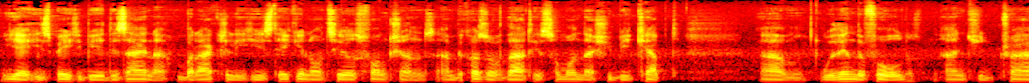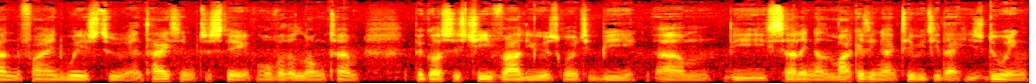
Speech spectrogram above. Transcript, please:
yeah, he's paid to be a designer, but actually he's taking on sales functions, and because of that, he's someone that should be kept um, within the fold and should try and find ways to entice him to stay over the long term because his chief value is going to be um, the selling and marketing activity that he's doing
